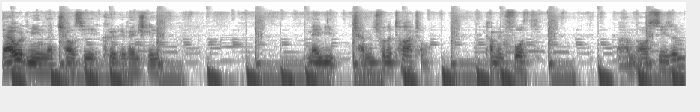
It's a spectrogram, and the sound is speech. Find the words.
that would mean that Chelsea could eventually maybe challenge for the title. Coming fourth um, last season,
